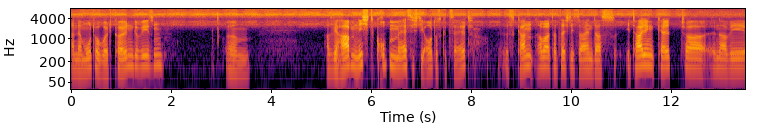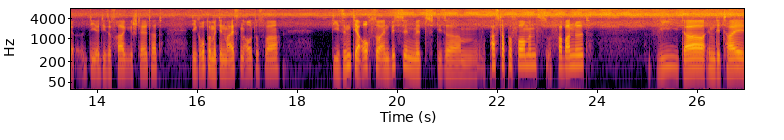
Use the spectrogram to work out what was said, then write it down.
an der Motor World Köln gewesen. Ähm, also wir haben nicht gruppenmäßig die Autos gezählt. Es kann aber tatsächlich sein, dass Italien Kelter NRW, die diese Frage gestellt hat, die Gruppe mit den meisten Autos war die sind ja auch so ein bisschen mit dieser ähm, Pasta-Performance verbandelt. Wie da im Detail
